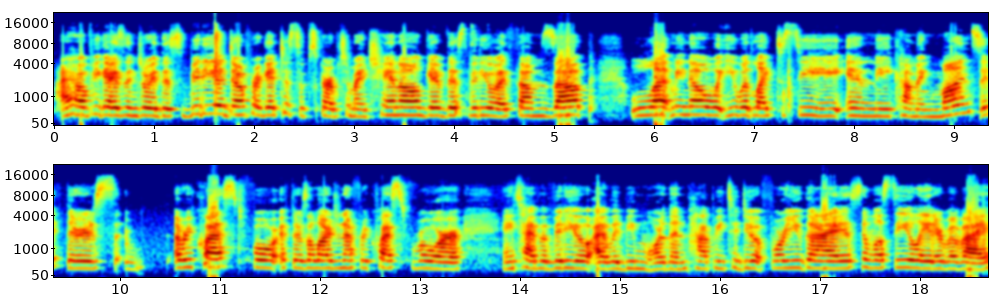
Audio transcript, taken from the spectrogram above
I hope you guys enjoyed this video. Don't forget to subscribe to my channel. Give this video a thumbs up. Let me know what you would like to see in the coming months. If there's a request for, if there's a large enough request for any type of video, I would be more than happy to do it for you guys. And we'll see you later. Bye-bye.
